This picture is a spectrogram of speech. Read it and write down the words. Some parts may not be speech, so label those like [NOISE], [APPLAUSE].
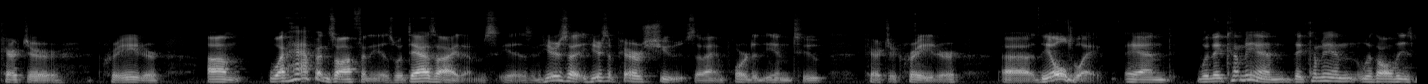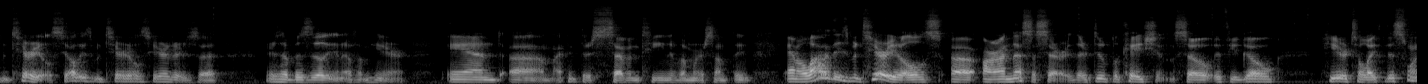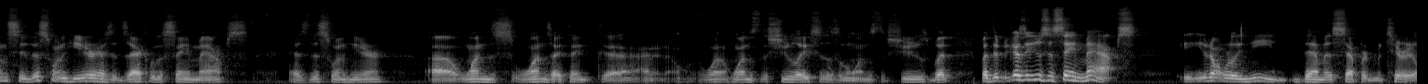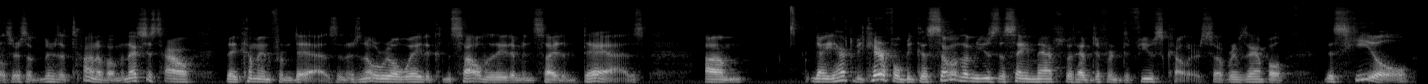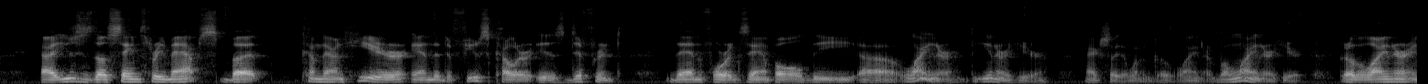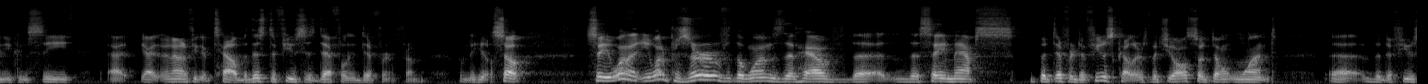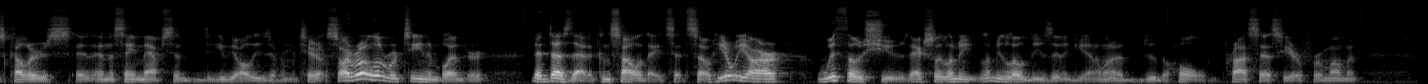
Character Creator. Um, what happens often is with Daz items is, and here's a here's a pair of shoes that I imported into Character Creator uh, the old way, and when they come in, they come in with all these materials. See all these materials here? There's a there's a bazillion of them here, and um, I think there's 17 of them or something. And a lot of these materials uh, are unnecessary. They're duplications. So if you go here to like this one, see this one here has exactly the same maps as this one here. Uh, one's one's I think uh, I don't know. One, one's the shoelaces and one's the shoes, but but because they use the same maps you don't really need them as separate materials. There's a there's a ton of them, and that's just how they come in from Daz. And there's no real way to consolidate them inside of Daz. Um, now you have to be careful because some of them use the same maps but have different diffuse colors. So for example, this heel uh, uses those same three maps, but come down here and the diffuse color is different than, for example, the uh, liner, the inner here. Actually, I want to go liner, the liner here go to the liner and you can see, uh, I don't know if you could tell, but this diffuse is definitely different from, from the heel. So, so you want to you want to preserve the ones that have the the same maps but different diffuse colors, but you also don't want uh, the diffuse colors and, and, the same maps and to give you all these different materials. So I wrote a little routine in Blender that does that. It consolidates it. So here we are with those shoes. Actually, let me let me load these in again. I want to do the whole process here for a moment.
